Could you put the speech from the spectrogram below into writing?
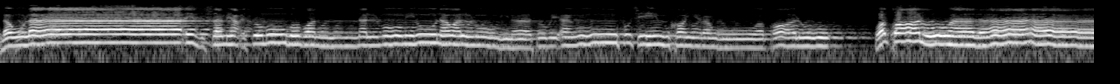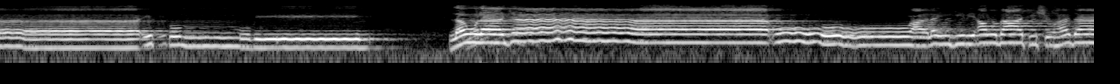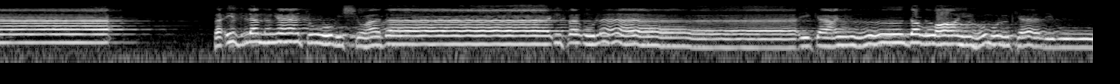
لولا إذ سمعتموه ظن المؤمنون والمؤمنات بأنفسهم خيرا وقالوا وقالوا هذا إفك مبين. لولا جاءوا عليه بأربعة شهداء فإذ لم ياتوا بالشهداء فأولئك عند الله هم الكاذبون.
